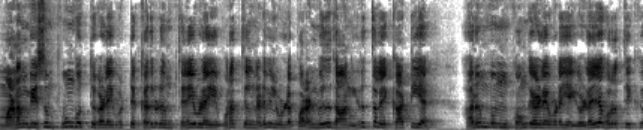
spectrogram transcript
மனம் வீசும் பூங்கொத்துகளை விட்டு கதிரிடும் திணைவிளை புனத்தில் நடுவில் உள்ள பரன் மீது தான் இருத்தலை காட்டிய அரும்பும் கொங்கைகளை உடைய இளைய குரத்திற்கு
